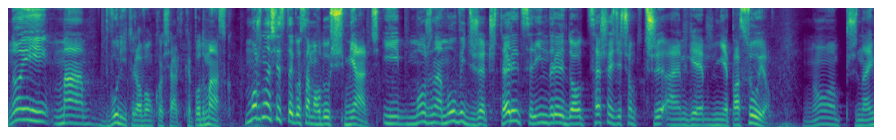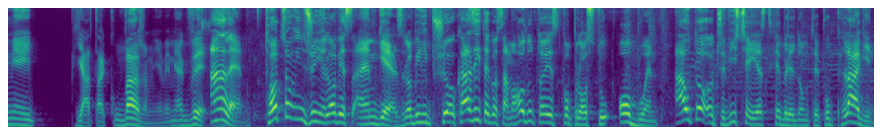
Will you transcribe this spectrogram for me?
No i ma dwulitrową kosiarkę pod maską. Można się z tego samochodu śmiać i można mówić, że cztery cylindry do C63 AMG nie pasują. No, przynajmniej ja tak uważam, nie wiem jak wy. Ale to, co inżynierowie z AMG zrobili przy okazji tego samochodu, to jest po prostu obłęd. Auto oczywiście jest hybrydą typu plug-in.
